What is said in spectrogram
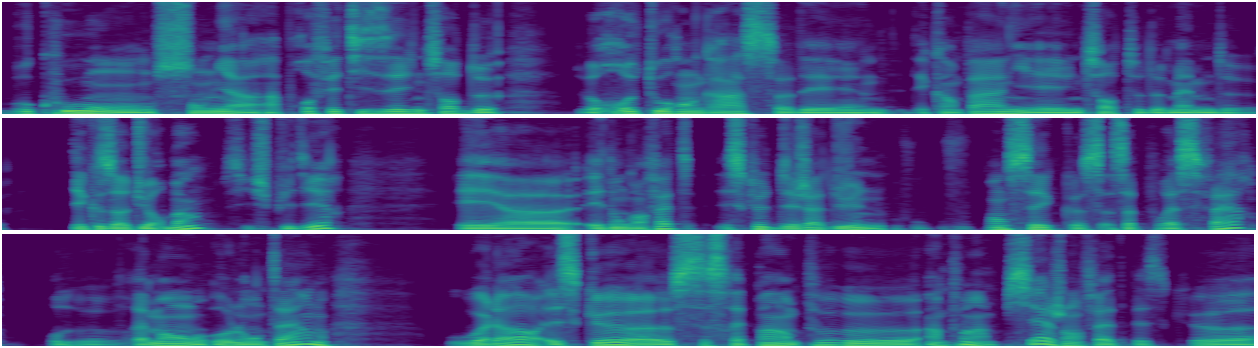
beaucoup ont, sont mis à, prophétiser une sorte de, de, retour en grâce des, des, campagnes et une sorte de même d'exode urbain, si je puis dire. Et, et donc en fait, est-ce que déjà d'une, vous, pensez que ça, ça pourrait se faire pour, vraiment au long terme? Ou alors, est-ce que euh, ce ne serait pas un peu, un peu un piège, en fait? Parce que euh,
